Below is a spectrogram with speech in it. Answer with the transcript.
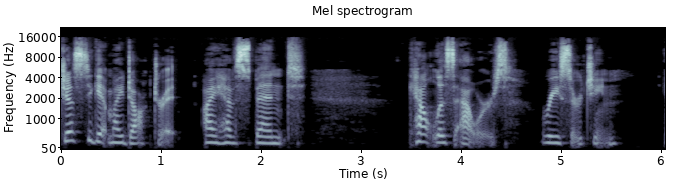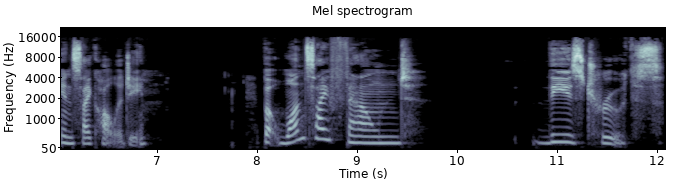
Just to get my doctorate, I have spent countless hours researching in psychology. But once I found these truths,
